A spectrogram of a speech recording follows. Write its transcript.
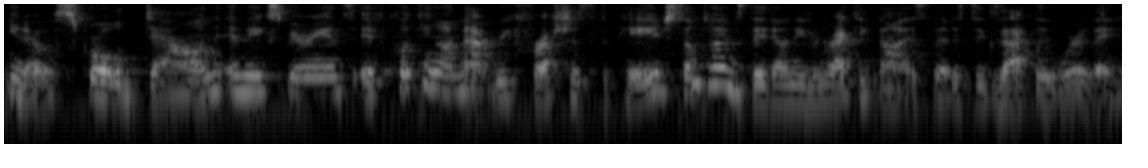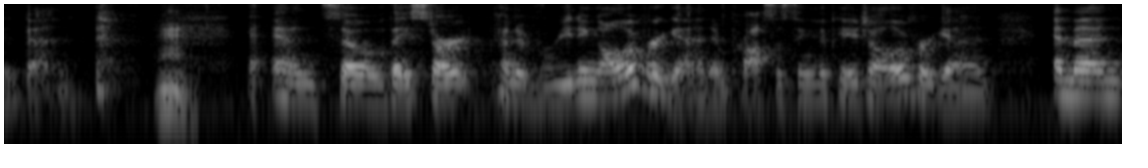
you know scrolled down in the experience if clicking on that refreshes the page sometimes they don't even recognize that it's exactly where they had been. Mm. and so they start kind of reading all over again and processing the page all over again and then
